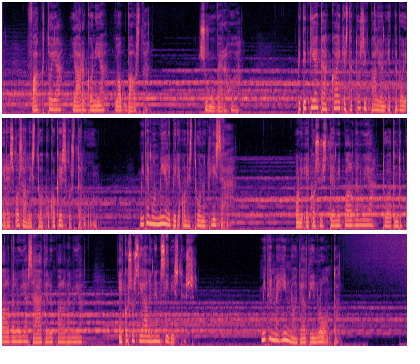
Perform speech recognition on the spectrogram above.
Faktoja, jargonia, lobbausta. Sumuverhoa. Piti tietää kaikesta tosi paljon, että voi edes osallistua koko keskusteluun. Mitä mun mielipide olisi tuonut lisää? Oli ekosysteemipalveluja, tuotantopalveluja, säätelypalveluja, ekososiaalinen sivistys. Miten me hinnoiteltiin luonto?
